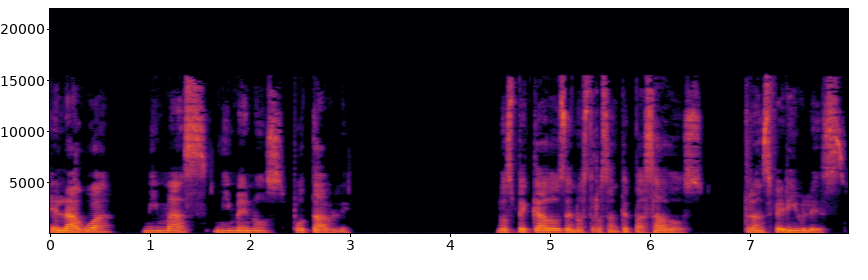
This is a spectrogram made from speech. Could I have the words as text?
El agua ni más ni menos potable, los pecados de nuestros antepasados, transferibles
